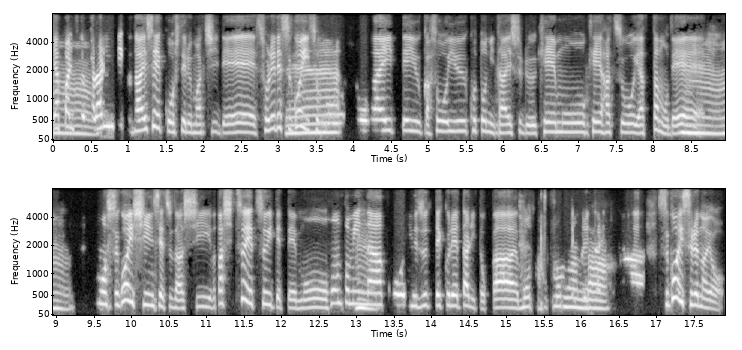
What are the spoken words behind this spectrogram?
やっぱりパラリンピック大成功してる街で、それですごいその、障害っていうかそういうことに対する啓蒙、啓発をやったので、うんうんもうすごい親切だし、私杖ついてても、ほんとみんなこう譲ってくれたりとか、持ってくれたり、だ。すごいするのよ、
